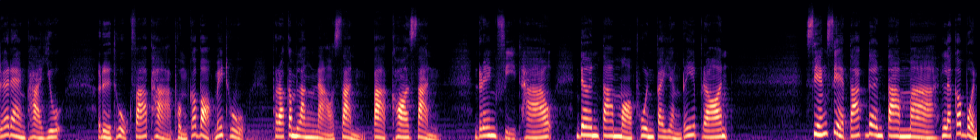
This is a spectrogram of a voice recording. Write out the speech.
ด้วยแรงพายุ หรือถูกฟ้าผ่าผมก็บอกไม่ถูก เพราะกำลังหนาวสั่น ปากคอสั่น เร่งฝีเท้า เดินตามหมอพูนไปอย่างรีบร้อน เสียงเสียตักเดินตามมาแล้วก็บ่น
